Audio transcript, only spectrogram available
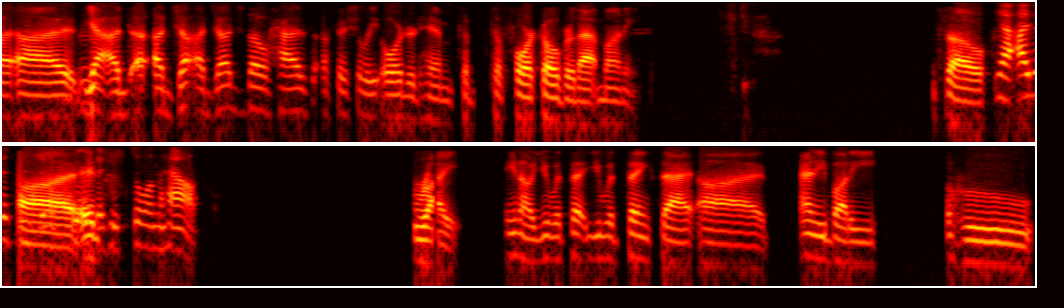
But uh Mm. yeah, a, a, ju- a judge though has officially ordered him to to fork over that money. So Yeah, I just think Uh, it's- that he's still in the house. right, you know, you would th- you would think that uh anybody who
